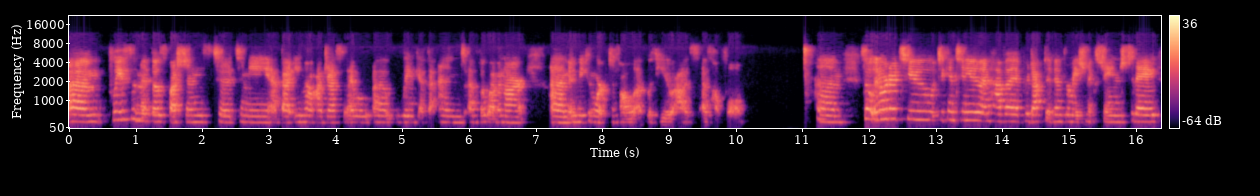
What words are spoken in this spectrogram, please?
um, please submit those questions to, to me at that email address that I will uh, link at the end of the webinar, um, and we can work to follow up with you as, as helpful. Um, so in order to, to continue and have a productive information exchange today,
